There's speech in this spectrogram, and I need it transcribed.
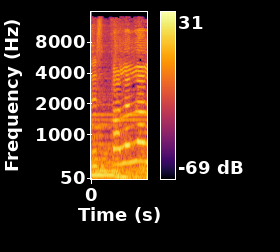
kisses fall in love.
